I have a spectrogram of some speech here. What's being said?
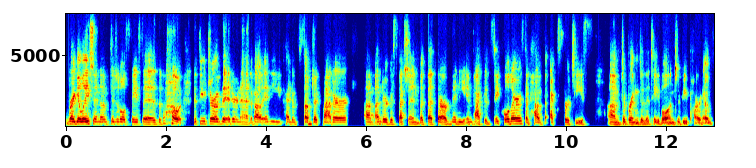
regulation of digital spaces, about the future of the internet, about any kind of subject matter um, under discussion, but that there are many impacted stakeholders that have expertise um, to bring to the table and to be part of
